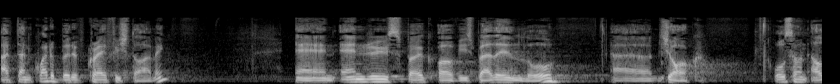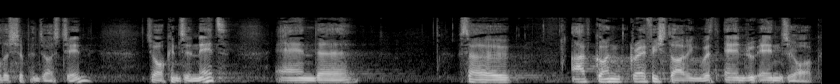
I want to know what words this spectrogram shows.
I've done quite a bit of crayfish diving. And Andrew spoke of his brother-in-law uh, Jock, also an eldership in Josh Gen, Jock and Jeanette. And uh, so I've gone crayfish diving with Andrew and Jock.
